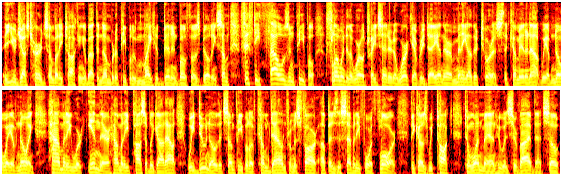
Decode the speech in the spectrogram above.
you just heard somebody talking about the number of people who might have been in both those buildings. Some 50,000 people flow into the World Trade Center to work every day, and there are many other tourists that come in and out. We have no way of knowing how how many were in there, how many possibly got out. We do know that some people have come down from as far up as the 74th floor because we talked to one man who had survived that. So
